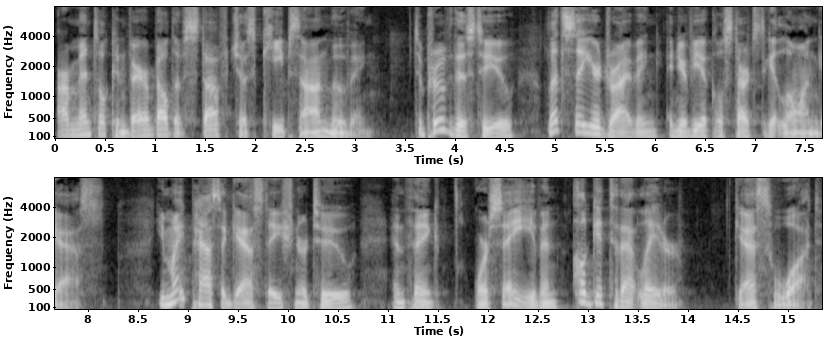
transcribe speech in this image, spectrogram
our mental conveyor belt of stuff just keeps on moving. To prove this to you, let's say you're driving and your vehicle starts to get low on gas. You might pass a gas station or two and think, or say even, I'll get to that later. Guess what?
